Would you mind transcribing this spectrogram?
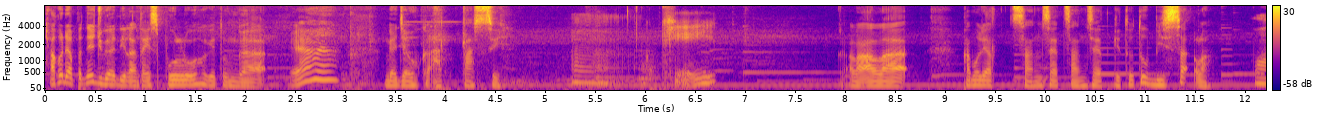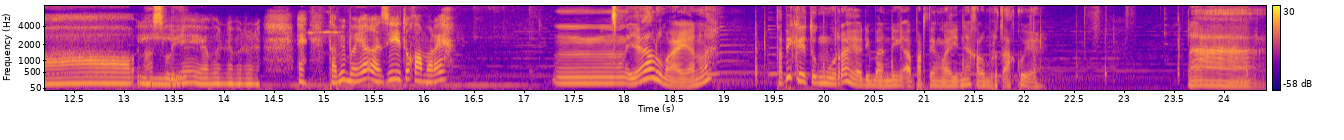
aku dapatnya juga di lantai 10 gitu nggak ya nggak jauh ke atas sih. Hmm, Oke. Ala ala kamu lihat sunset sunset gitu tuh bisa loh. Wow, Asli. iya ya bener-bener. Eh, tapi banyak gak sih itu kamarnya? Hmm, ya lumayan lah. Tapi kehitung murah ya dibanding apart yang lainnya kalau menurut aku ya. Nah,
